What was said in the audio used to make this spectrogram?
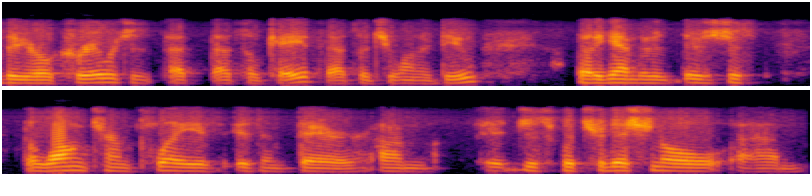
for your career, which is that that's okay if that's what you want to do. But again, there's, there's just the long-term play is, isn't there. Um, it, just with traditional um,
